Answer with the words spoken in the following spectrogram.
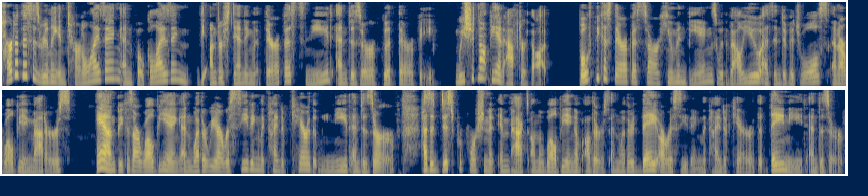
part of this is really internalizing and vocalizing the understanding that therapists need and deserve good therapy. We should not be an afterthought, both because therapists are human beings with value as individuals and our well being matters, and because our well being and whether we are receiving the kind of care that we need and deserve has a disproportionate impact on the well being of others and whether they are receiving the kind of care that they need and deserve.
